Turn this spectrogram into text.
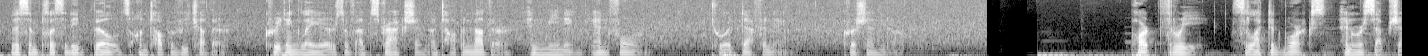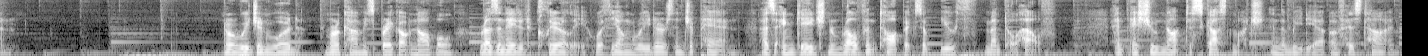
the simplicity builds on top of each other, creating layers of abstraction atop another in meaning and form, to a deafening crescendo. Part 3 selected works, and reception. Norwegian Wood, Murakami's breakout novel, resonated clearly with young readers in Japan as it engaged in relevant topics of youth mental health, an issue not discussed much in the media of his time.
